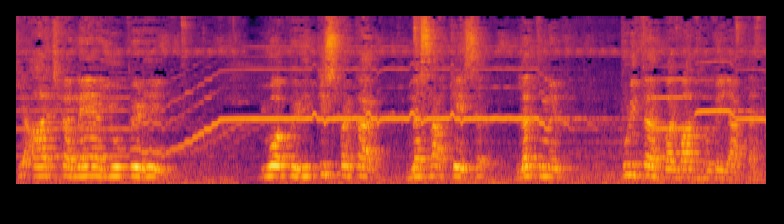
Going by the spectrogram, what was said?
कि आज का नया युवा पीढ़ी युवा पीढ़ी किस प्रकार नशा के लत में पूरी तरह बर्बाद होते जाता है।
